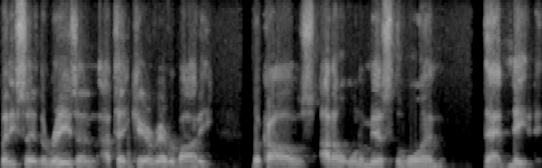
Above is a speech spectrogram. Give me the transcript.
But he said, The reason I take care of everybody because I don't want to miss the one that needed it.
